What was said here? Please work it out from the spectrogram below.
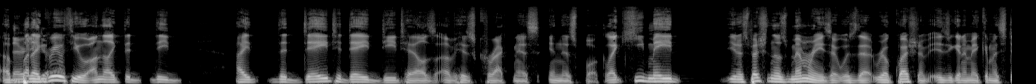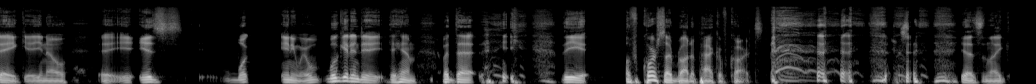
Uh, but I agree with you on like the the I the day to day details of his correctness in this book. Like he made, you know, especially in those memories, it was that real question of is he going to make a mistake? You know, is what anyway? We'll get into to him, but the the of course I brought a pack of cards. yes, and like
